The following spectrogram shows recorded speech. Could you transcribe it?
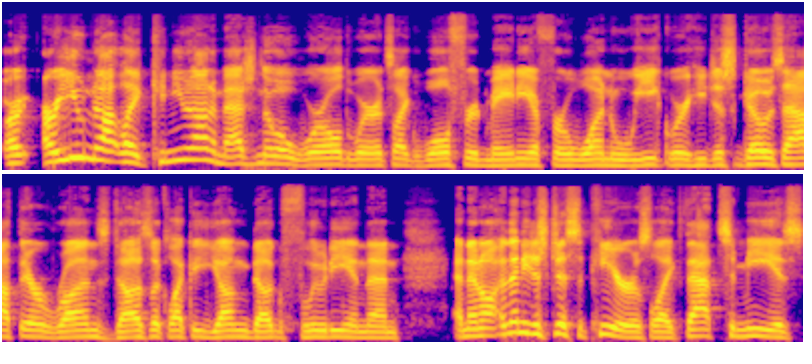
Are are you not like? Can you not imagine though a world where it's like Wolford mania for one week, where he just goes out there, runs, does look like a young Doug Flutie, and then and then and then he just disappears. Like that to me is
